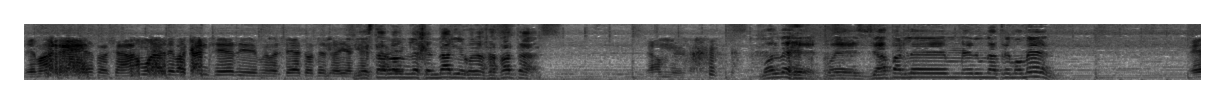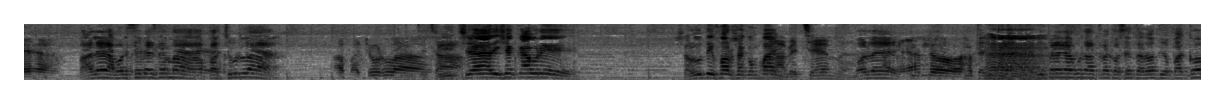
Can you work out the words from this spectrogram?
Demà res, pues se n'anam unes de vacances i me les sé totes ahí. Fiesta ron legendario con azafatas. Home. Molt bé, pues ja parlem en un altre moment. Eh, Vale, a veure si ves demà, a Pachurla. a Pachurla. Fitxa, deixa caure. Salut i força, company. La vegem. Molt bé. Arreando. I tenim, tenim per alguna altra coseta, no, tio Paco?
